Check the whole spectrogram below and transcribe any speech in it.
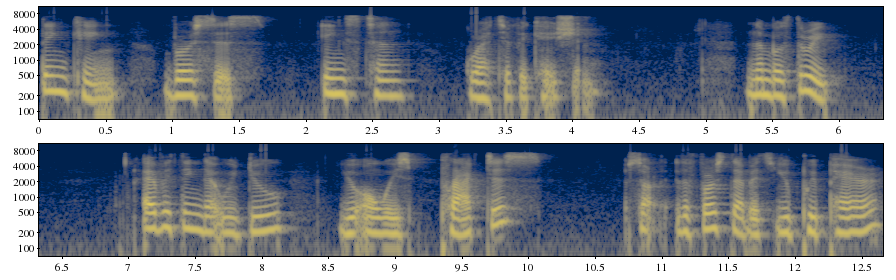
thinking versus instant gratification. Number three, everything that we do, you always practice. So the first step is you prepare,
